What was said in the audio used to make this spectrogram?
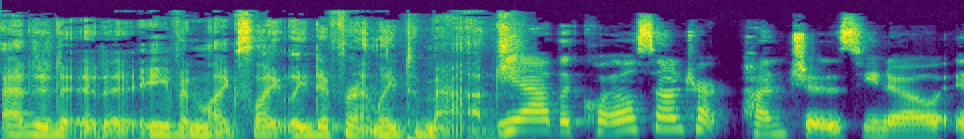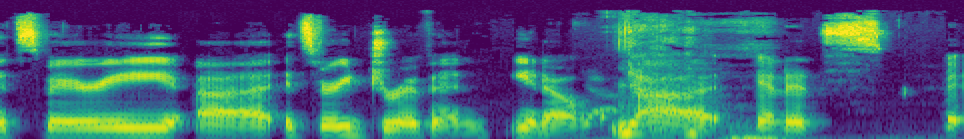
edited it even like slightly differently to match. Yeah, the coil soundtrack punches, you know, it's very uh it's very driven, you know. Yeah. Uh, and it's it,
